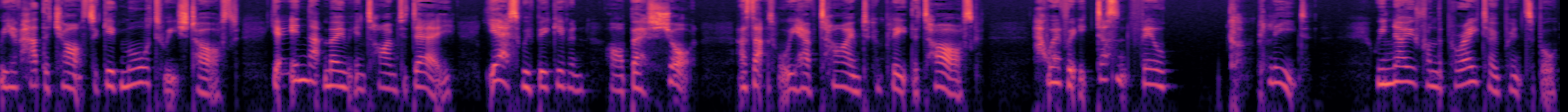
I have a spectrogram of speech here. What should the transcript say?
we have had the chance to give more to each task, yet in that moment in time today, yes, we've been given our best shot, as that's what we have time to complete the task. However, it doesn't feel complete. We know from the Pareto principle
